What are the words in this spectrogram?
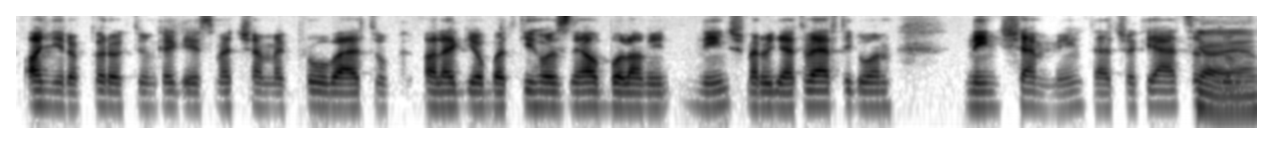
annyira pörögtünk egész meccsen, meg próbáltuk a legjobbat kihozni abból, ami nincs, mert ugye hát Vertigon nincs semmi, tehát csak játszottunk, ja, ja.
